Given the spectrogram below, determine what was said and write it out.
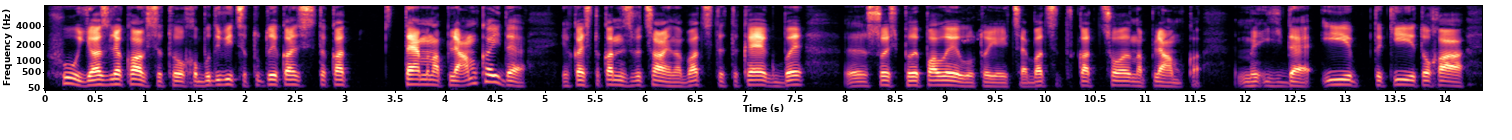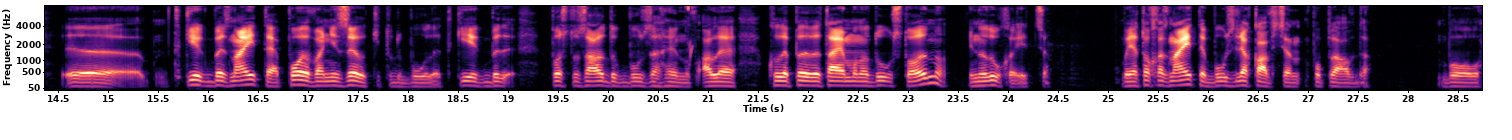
Фу, я злякався трохи, бо дивіться, тут якась така темна плямка йде, якась така незвичайна, бачите, таке, якби е, щось припалило то яйце. Бачите, така чорна плямка йде. І такі трохи, е, такі, якби, знаєте, порвані жилки тут були. Такі, якби просто зародок був загинув. Але коли перевертаємо на другу сторону, він рухається. Бо я трохи, знаєте, був злякався, поправда. Бо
